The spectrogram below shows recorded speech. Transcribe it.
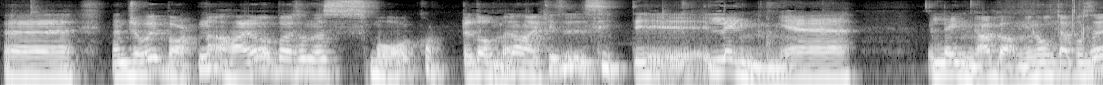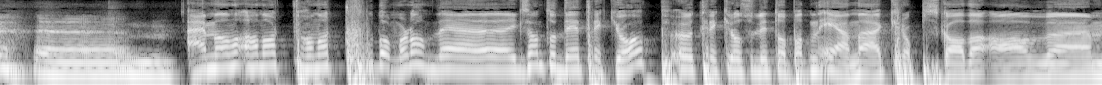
Men Joey Barton har jo bare sånne små, korte dommer. Han har ikke sittet lenge, lenge av gangen, holdt jeg på å si. Eh, Nei, men han, han, har, han har to dommer, da. Det, ikke sant? Og det trekker jo opp. Og trekker også litt opp at den ene er kroppsskada av eh,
